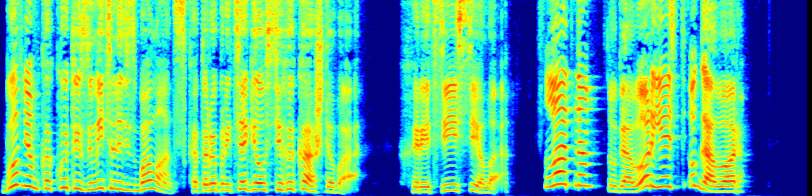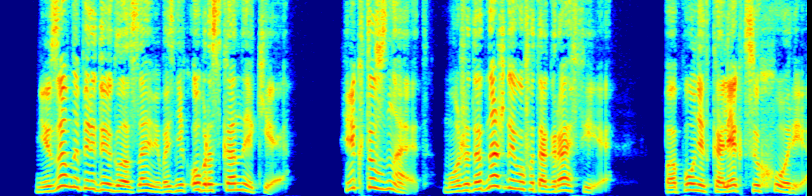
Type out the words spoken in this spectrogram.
Был в нем какой-то изумительный дисбаланс, который притягивал всех и каждого. Харития села. Ладно, уговор есть уговор. Внезапно перед ее глазами возник образ Канеки. И кто знает, может однажды его фотографии пополнят коллекцию Хори.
